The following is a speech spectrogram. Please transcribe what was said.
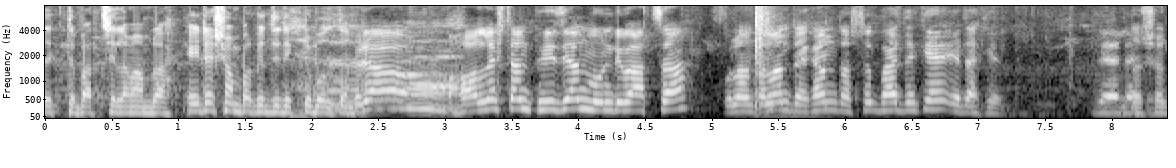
দেখতে পাচ্ছিলাম আমরা। এটা সম্পর্কে যদি একটু বলতেন। এটা হলস্টান ফ্রিজিয়ান মুন্ডি বাচ্চা। উলান দেখান দর্শক ভাই দেখে এ দেখেন। দেখেন। দর্শক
